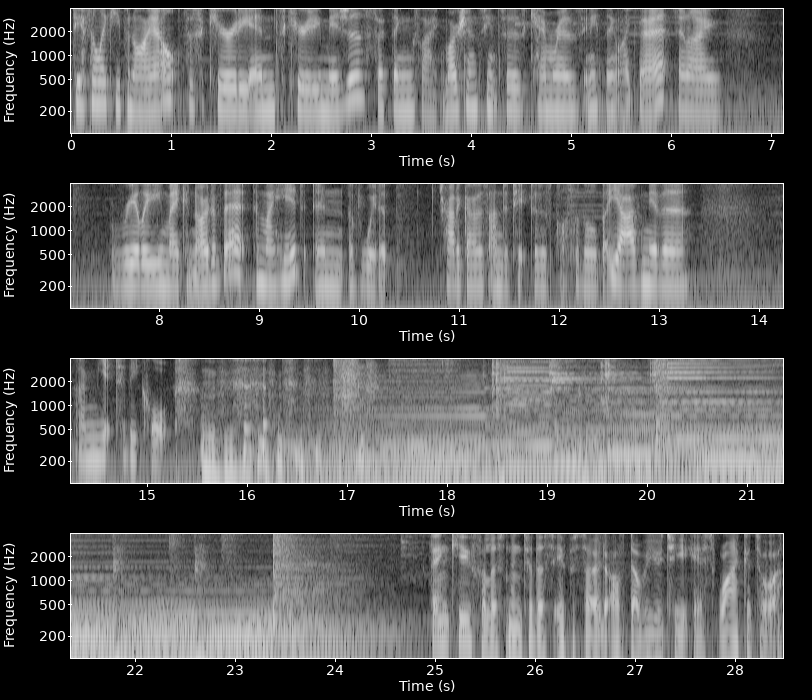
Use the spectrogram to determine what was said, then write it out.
definitely keep an eye out for security and security measures, so things like motion sensors, cameras, anything like that, and I really make a note of that in my head and avoid it. Try to go as undetected as possible. But yeah, I've never, I'm yet to be caught. Mm-hmm. Thank you for listening to this episode of WTS Waikato.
